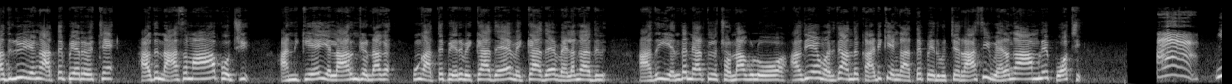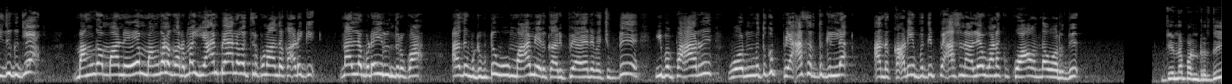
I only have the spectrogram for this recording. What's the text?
அதுலயும் எங்க அத்தை பேரை வச்சேன். அது நாசமா போச்சு. அன்னைக்கே எல்லாரும் சொன்னாங்க உங்க அத்தை பேர் வைக்காத வைக்காத விளங்காது. அது எந்த நேரத்துல சொன்னாங்களோ அதே மாதிரி அந்த கடைக்கு எங்க அத்தை பேர் வச்ச ராசி விளங்காமலே போச்சு. இதுக்கு மங்கம்மானே மங்களகரமா என் பேரை வச்சிருக்கணும் அந்த கடைக்கு. நல்லபடியா இருந்திருக்கும். அதை விட்டு விட்டு உன் மாமியார் காரி பேரை வச்சுக்கிட்டு இப்ப பாரு ஒன்னுத்துக்கு பேசுறதுக்கு இல்ல. அந்த கடையை பத்தி பேசினாலே உனக்கு கோவம் தான் வருது. என்ன பண்றது?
